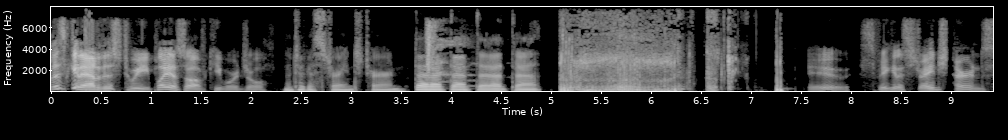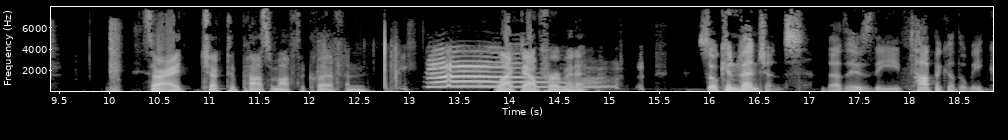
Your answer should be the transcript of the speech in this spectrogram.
let's get out of this tweet. Play us off, keyboard Joel. It took a strange turn. Da, da, da, da, da. Ew. Speaking of strange turns. Sorry, I chucked a possum off the cliff and Blacked out for a minute. so conventions. That is the topic of the week.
